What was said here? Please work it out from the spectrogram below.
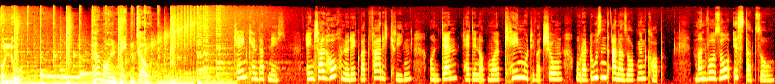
Und nu? Hör mollen beten Toe. Kein kennt dat nicht. Ein schall hochnötig wat fertig kriegen und dann hätt ihn ob mal kein Motivation oder dusend ander Sorgen in Kopf. Man, wo so ist dat so?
